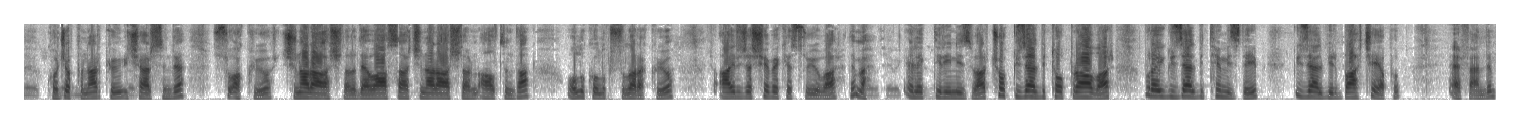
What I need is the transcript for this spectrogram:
Evet, Koca yok. Pınar köyün Evet. içerisinde su akıyor. Çınar ağaçları, devasa çınar ağaçlarının altından oluk oluk sular akıyor. Ayrıca şebeke suyu var, değil mi? Evet, Elektriğiniz var. Çok güzel bir toprağı var. Burayı güzel bir temizleyip güzel bir bahçe yapıp efendim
